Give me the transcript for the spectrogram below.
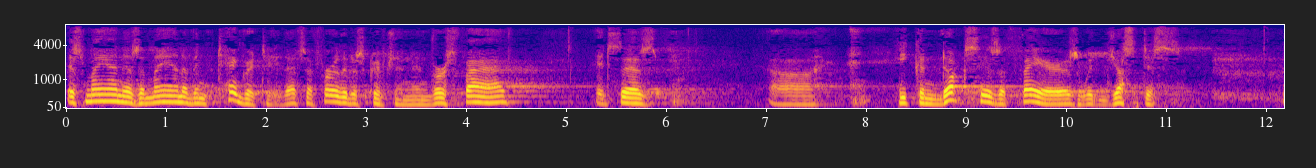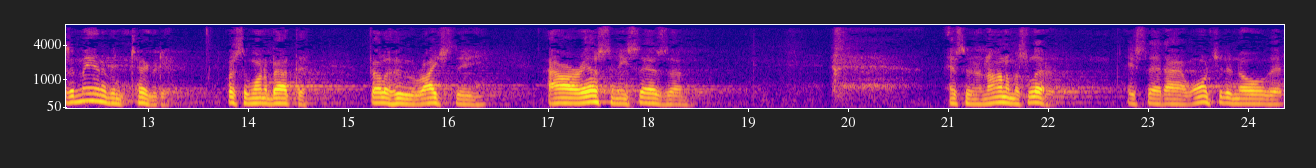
this man is a man of integrity. That's a further description. In verse five, it says uh, he conducts his affairs with justice. He's a man of integrity. What's the one about the fellow who writes the IRS and he says? Uh, it's an anonymous letter. He said, I want you to know that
